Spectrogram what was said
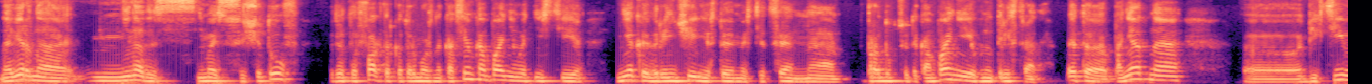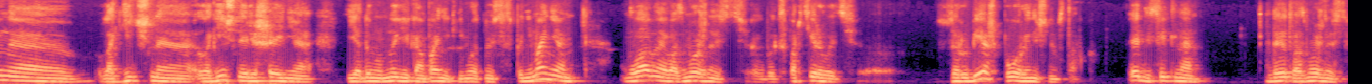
наверное, не надо снимать со счетов вот этот фактор, который можно ко всем компаниям отнести, некое ограничение стоимости цен на продукцию этой компании внутри страны. Это понятное, э, объективное, логичное, логичное решение. Я думаю, многие компании к нему относятся с пониманием. Главная возможность как бы, экспортировать э, за рубеж по рыночным ставкам. Это действительно дает возможность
